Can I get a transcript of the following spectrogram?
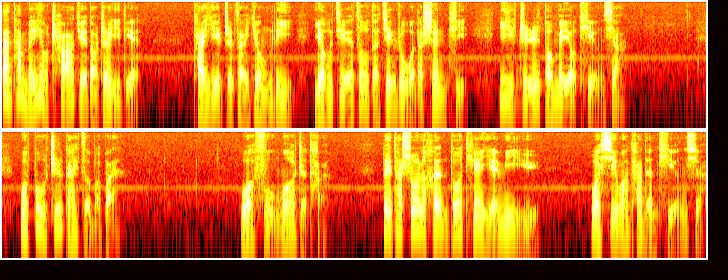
但他没有察觉到这一点，他一直在用力、有节奏地进入我的身体，一直都没有停下。我不知该怎么办。我抚摸着他，对他说了很多甜言蜜语，我希望他能停下。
